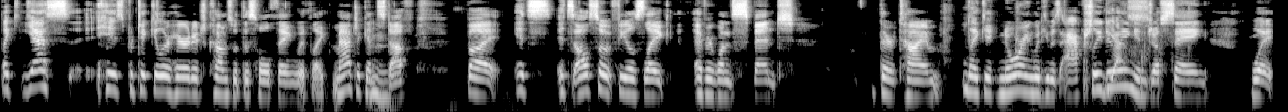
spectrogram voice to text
like yes, his particular heritage comes with this whole thing with like magic and Mhm. stuff, but it's it's also it feels like everyone's spent their time like ignoring what he was actually doing Yes. and just saying what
